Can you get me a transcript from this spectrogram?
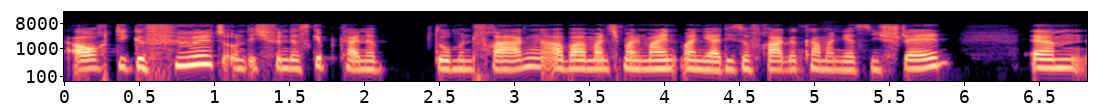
auch die gefühlt, und ich finde, es gibt keine dummen Fragen, aber manchmal meint man ja, diese Frage kann man jetzt nicht stellen, ähm,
